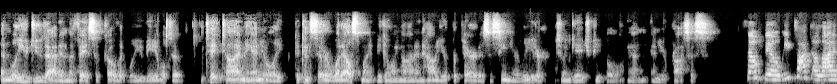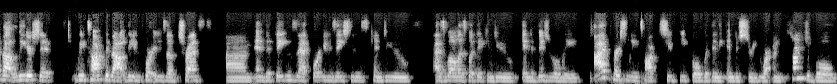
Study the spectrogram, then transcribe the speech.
and will you do that in the face of covid? Will you be able to take time annually to consider what else might be going on and how you're prepared as a senior leader to engage people and and your process so phil we've talked a lot about leadership we talked about the importance of trust um, and the things that organizations can do as well as what they can do individually. I personally talk to people within the industry who are uncomfortable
